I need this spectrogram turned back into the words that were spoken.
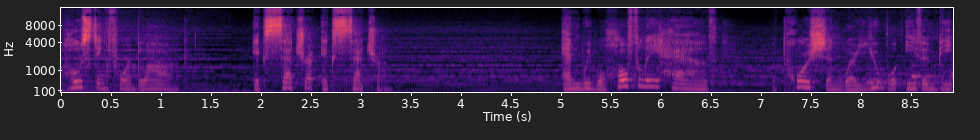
hosting for a blog, etc., etc. And we will hopefully have a portion where you will even be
